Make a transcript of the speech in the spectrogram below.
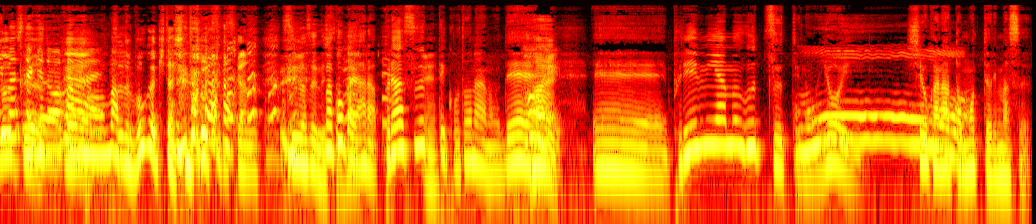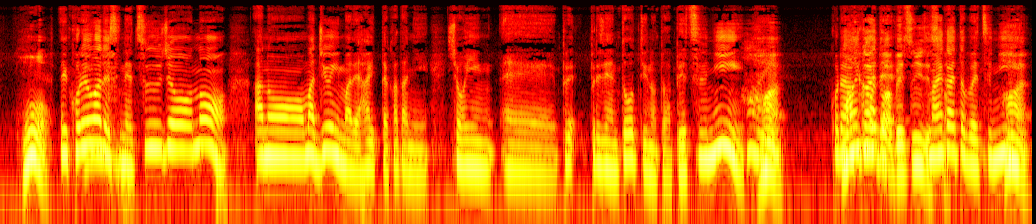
ごく。まあ、僕が期待してどうですかすみませんでした。まあ、今回、あら、プラスってことなので、はい。えー、プレミアムグッズっていうのを用意しようかなと思っております。でこれはですね、通常の、あのー、まあ、順位まで入った方に商品、えー、プレプレゼントっていうのとは別に、はい、これ毎回とは別にですか？毎回とは別に、はい、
